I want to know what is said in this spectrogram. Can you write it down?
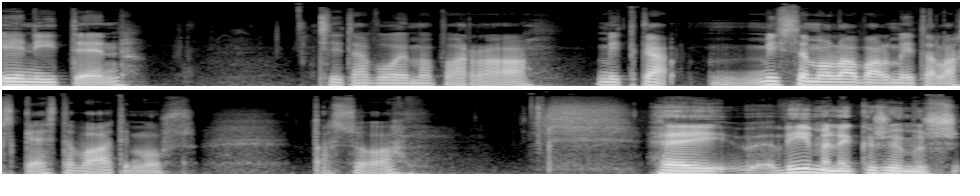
eniten, sitä voimavaraa, mitkä, missä me ollaan valmiita laskemaan sitä vaatimustasoa. Hei, viimeinen kysymys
